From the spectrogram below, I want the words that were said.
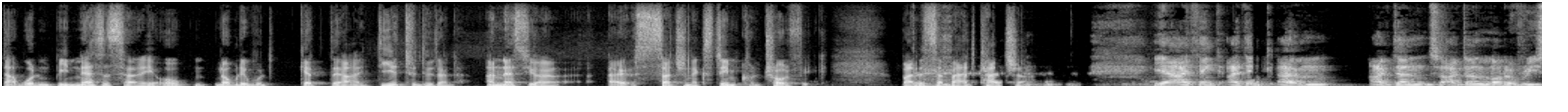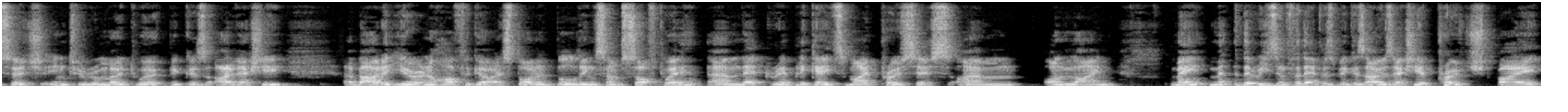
that wouldn't be necessary, or nobody would get the idea to do that unless you are uh, such an extreme control freak. But it's a bad culture. yeah, I think I think um, I've done so. I've done a lot of research into remote work because I've actually about a year and a half ago, I started building some software um, that replicates my process um, online. The reason for that was because I was actually approached by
